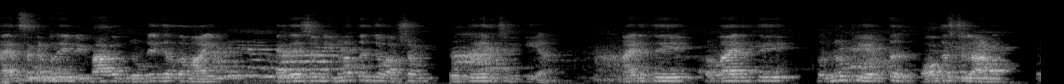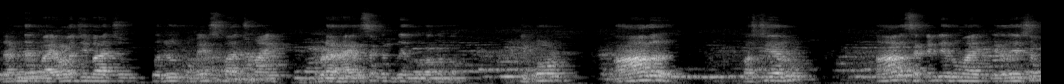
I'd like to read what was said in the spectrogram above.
ഹയർ സെക്കൻഡറി വിഭാഗം രൂപീകൃതമായി ഏകദേശം ഇരുപത്തഞ്ച് വർഷം പൂർത്തീകരിച്ചിരിക്കുകയാണ്. ആയിരത്തി തൊള്ളായിരത്തി തൊണ്ണൂറ്റി എട്ട് ഓഗസ്റ്റിലാണ് രണ്ട് ബയോളജി ബാച്ചും ഒരു കൊമേഴ്സ് ബാച്ചുമായി ഇവിടെ ഹയർ സെക്കൻഡറി തുടങ്ങുന്നത്. ഇപ്പോൾ ആറ് ഫസ്റ്റ് ഇയറും ആറ് സെക്കൻഡ് ഇയറുമായി ഏകദേശം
